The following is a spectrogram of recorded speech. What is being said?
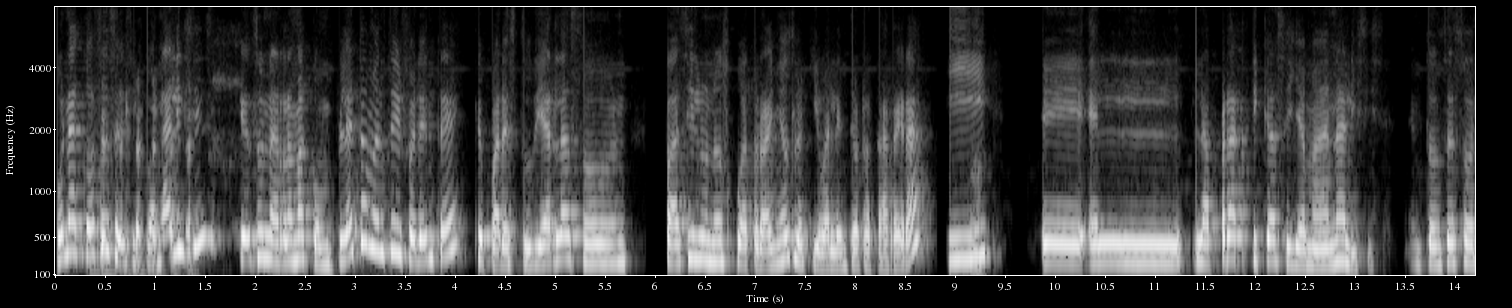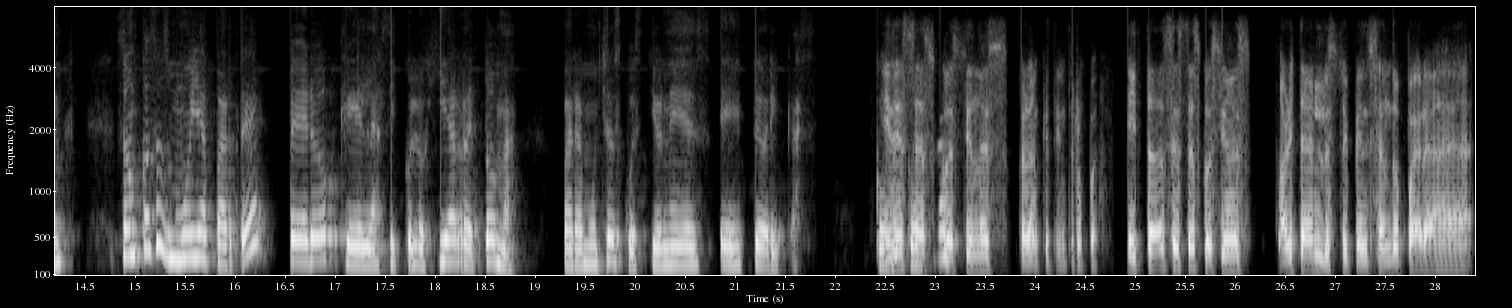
Una cosa es el psicoanálisis, que es una rama completamente diferente, que para estudiarla son fácil unos cuatro años, lo equivalente a otra carrera, y eh, la práctica se llama análisis. Entonces son, son cosas muy aparte, pero que la psicología retoma para muchas cuestiones eh, teóricas. Y de esas cuestiones, perdón que te interrumpa, y todas estas cuestiones, ahorita lo estoy pensando para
